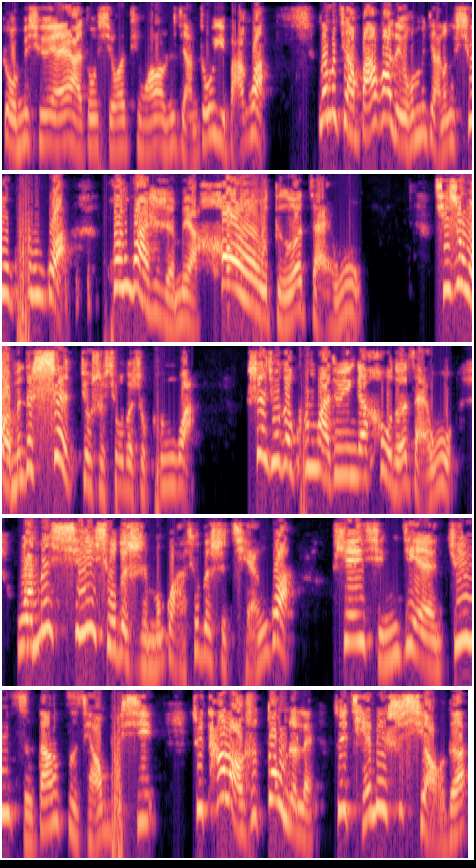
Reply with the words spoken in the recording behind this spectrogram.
这我们学员呀都喜欢听黄老师讲周易八卦。那么讲八卦的，我们讲那个修坤卦，坤卦是什么呀？厚德载物。其实我们的肾就是修的是坤卦，肾修的坤卦就应该厚德载物。我们心修的是什么卦？修的是乾卦，天行健，君子当自强不息。所以他老是动着嘞，所以前面是小的，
